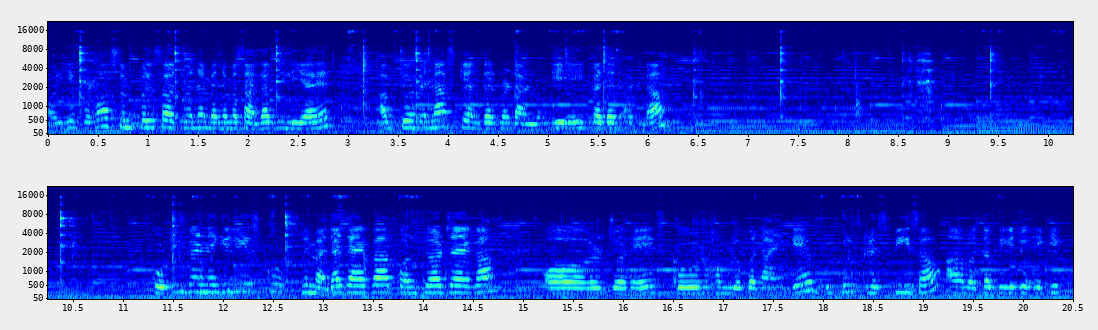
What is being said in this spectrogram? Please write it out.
और ये बहुत सिंपल सा जो है ना मैंने मसाला भी लिया है। अब जो है ना इसके अंदर मैं डाल लूँगी एक कदर अंडा। कोटिंग करने के लिए इसको, इसमें मैदा जाएगा कॉर्नफ्लोर जाएगा और जो है, इसको हम लोग बनाएँगे। बिल्कुल क्रिस्पी सा। मतलब ये जो एक एक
